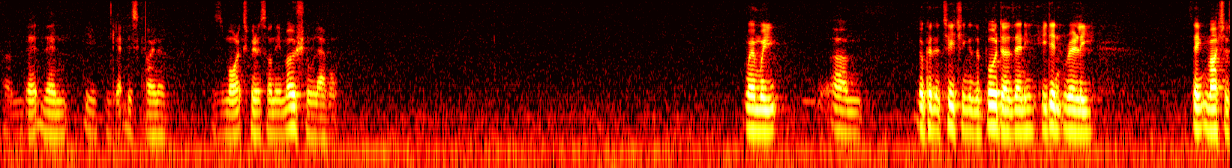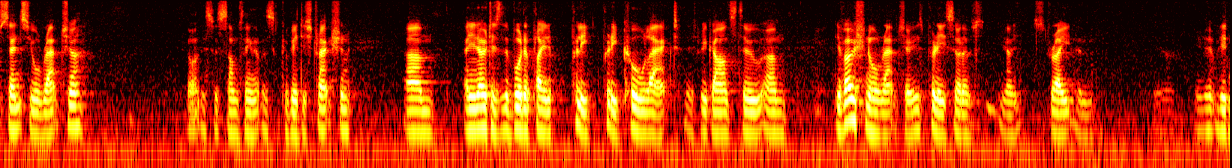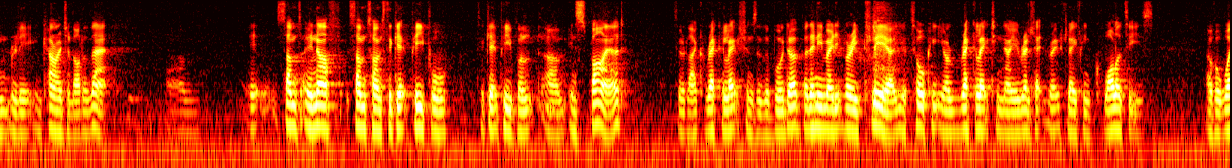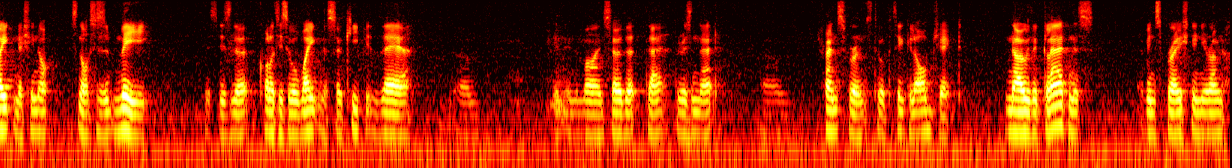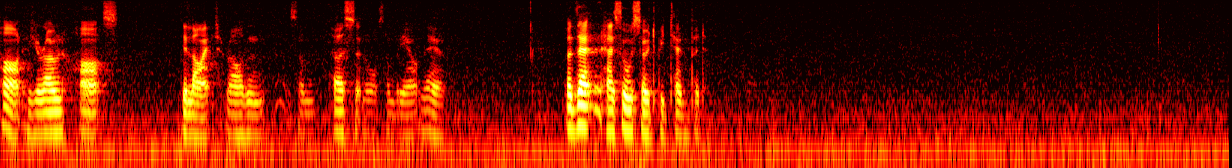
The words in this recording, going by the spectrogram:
um, then, then you can get this kind of this is more experience on the emotional level. When we um, look at the teaching of the Buddha, then he, he didn't really think much of sensual rapture. Thought this was something that was could be a distraction. Um, and you notice the Buddha played a pretty pretty cool act with regards to um, devotional rapture. He's pretty sort of you know straight and didn't really encourage a lot of that. Um, it, some, enough sometimes to get people to get people um, inspired to like recollections of the Buddha. But then he made it very clear: you're talking, you're recollecting now. You're recollecting qualities of awakeness. You're not. It's not. This isn't me. This is the qualities of awakeness. So keep it there um, in, in, the mind, so that, that there isn't that um, transference to a particular object. Know the gladness of inspiration in your own heart as your own heart's delight rather than some person or somebody out there. But that has also to be tempered.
